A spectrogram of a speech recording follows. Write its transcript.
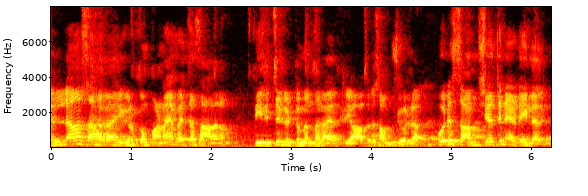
എല്ലാ സഹകാരികൾക്കും പണയം വെച്ച സാധനം തിരിച്ചു കിട്ടുമെന്ന കാര്യത്തിൽ യാതൊരു സംശയവുമില്ല. ഒരു സംശയത്തിന് ഇടയില്ല അതിന്.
